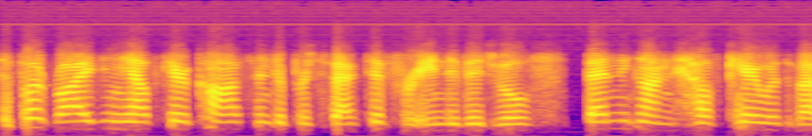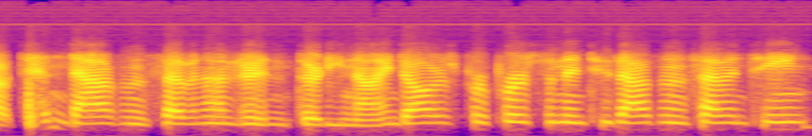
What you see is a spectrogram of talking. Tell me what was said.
To put rising healthcare costs into perspective for individuals, spending on healthcare was about $10,739 per person in 2017.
